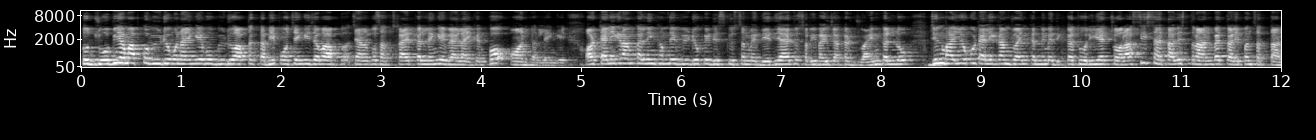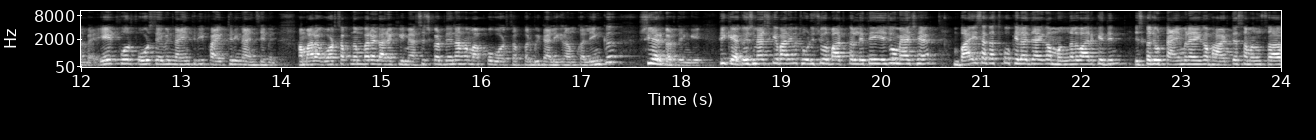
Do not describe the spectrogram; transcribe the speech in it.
तो जो भी हम आपको वीडियो बनाएँगे, वो वीडियो आप तक तभी पहुँचेंगे जब आप चैनल को सब्सक्राइब कर लेंगे वेल आइकन को ऑन कर लेंगे। और टेलीग्राम का लिंक हमने वीडियो के डिस्क्रिप्शन में दे दिया है तो सभी भाई जाकर ज्वाइन कर लो। जिन भाइयों को टेलीग्राम ज्वाइन करने में दिक्कत हो रही है, चौरासी सैंतालीस तिरानवे तिरपन सत्तानवे eight four four seven nine three five three nine seven हमारा व्हाट्सअप नंबर है डायरेक्टली मैसेज कर देना, हम आपको व्हाट्सअप पर भी टेलीग्राम का लिंक शेयर कर देंगे। ठीक है तो इस मैच के बारे में थोड़ी सी और बात कर लेते हैं। ये जो मैच है, बाईस अगस्त को खेला जाएगा, मंगलवार के दिन। इसका जो टाइम रहेगा, भारतीय समय अनुसार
